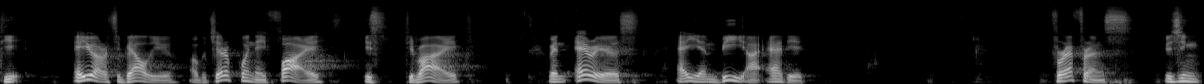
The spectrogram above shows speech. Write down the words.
the AURC value of 0.85 is derived when areas A and B are added. For reference, using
